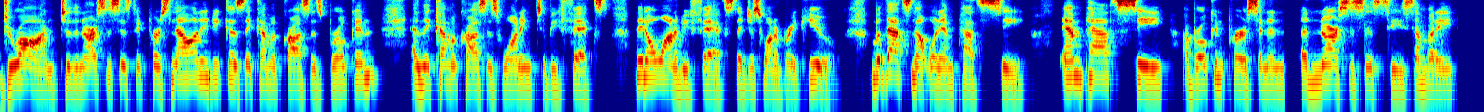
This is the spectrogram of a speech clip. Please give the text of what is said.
drawn to the narcissistic personality because they come across as broken and they come across as wanting to be fixed. They don't want to be fixed, they just want to break you. But that's not what empaths see. Empaths see a broken person, and a narcissist sees somebody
